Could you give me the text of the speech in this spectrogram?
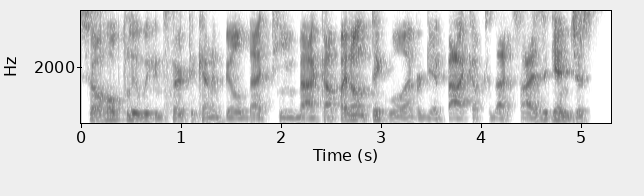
so hopefully we can start to kind of build that team back up. I don't think we'll ever get back up to that size again, just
